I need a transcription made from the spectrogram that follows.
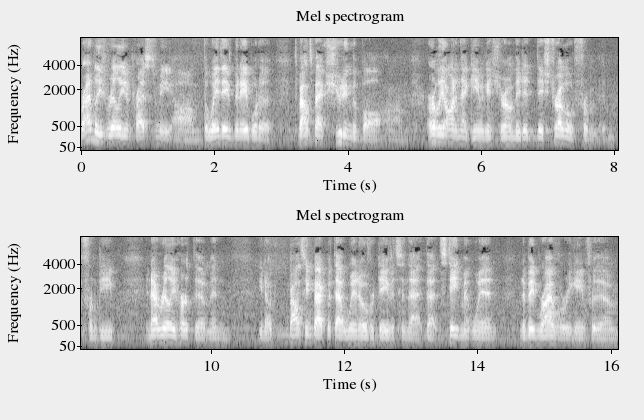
Bradley's really impressed me. Um, the way they've been able to, to bounce back shooting the ball. Um, early on in that game against Jerome, they did they struggled from from deep, and that really hurt them. And you know, bouncing back with that win over Davidson, that that statement win, and a big rivalry game for them.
